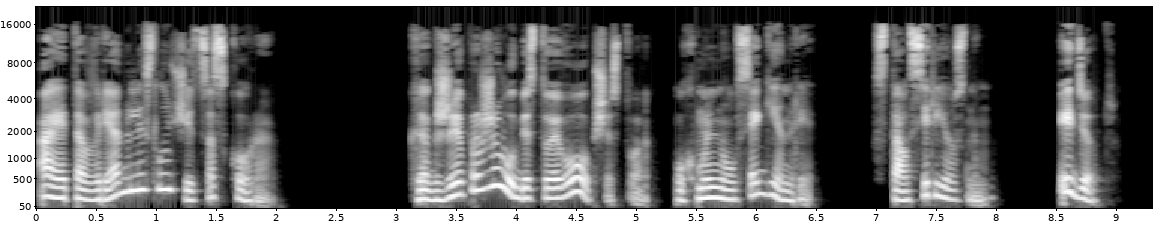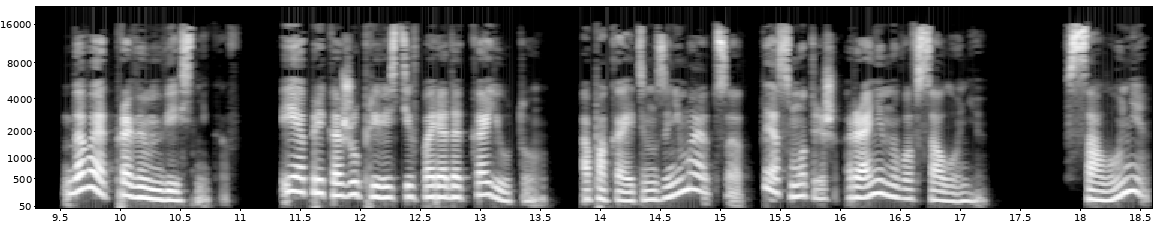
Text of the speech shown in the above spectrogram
А это вряд ли случится скоро. «Как же я проживу без твоего общества?» — ухмыльнулся Генри. Стал серьезным. «Идет. Давай отправим вестников. Я прикажу привести в порядок каюту, а пока этим занимаются, ты осмотришь раненого в салоне». «В салоне?»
